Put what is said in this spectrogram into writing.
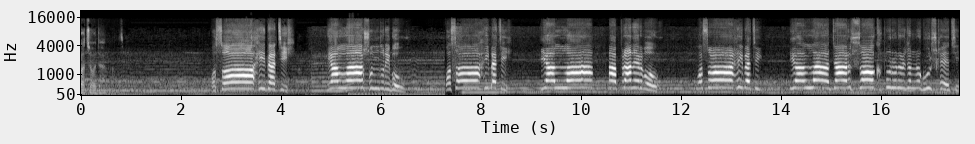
বাঁচাও, জাহান্নাম। ওসাহিবাতি ইয়া সুন্দরী বউ। ওসাহিবাতি ইয়া প্রাণের বউ। ওসাহিবাতি ইয়া যার শখ পূরণের জন্য ঘুষ খেয়েছি।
